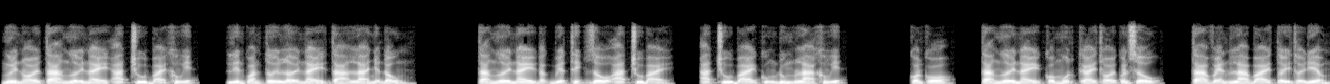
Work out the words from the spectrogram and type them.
ngươi nói ta người này át chủ bài không ít, liên quan tới lời này ta là nhận đồng. Ta người này đặc biệt thích dấu át chủ bài, át chủ bài cũng đúng là không ít. Còn có, ta người này có một cái thói quen xấu, ta vén lá bài tẩy thời điểm,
